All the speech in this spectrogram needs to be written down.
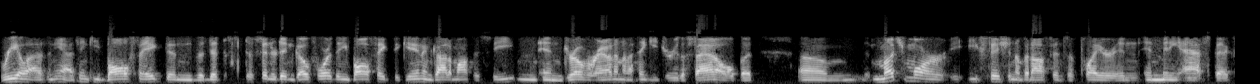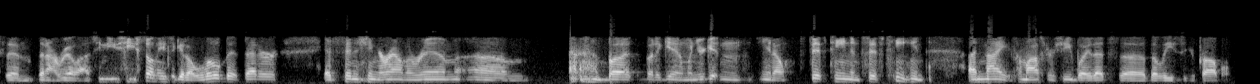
realized. And yeah, I think he ball faked and the defender didn't go for it. Then he ball faked again and got him off his feet and, and drove around him. And I think he drew the foul. But um, much more efficient of an offensive player in, in many aspects than, than I realized. He, he still needs to get a little bit better at finishing around the rim. Um, but, but again, when you're getting, you know, 15 and 15 a night from Oscar Tshiebwe, that's uh, the least of your problems.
